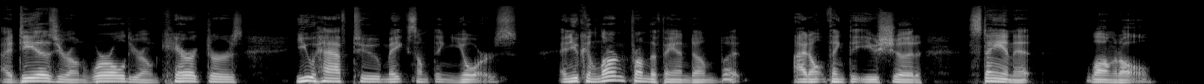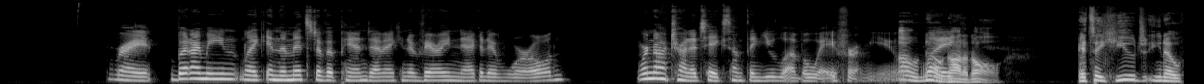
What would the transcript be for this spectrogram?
ideas, your own world, your own characters. You have to make something yours. And you can learn from the fandom, but I don't think that you should stay in it long at all. Right. But I mean, like in the midst of a pandemic in a very negative world, we're not trying to take something you love away from you. Oh, no, like, not at all. It's a huge, you know,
